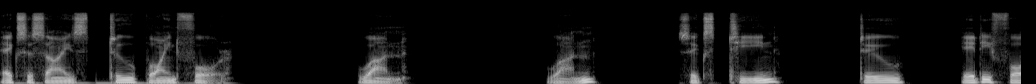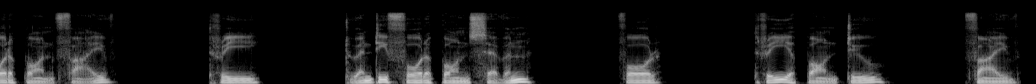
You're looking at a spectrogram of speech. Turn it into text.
Exercise 2.4 1 1 16 2 84 upon 5 3 24 upon 7 4 3 upon 2 5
